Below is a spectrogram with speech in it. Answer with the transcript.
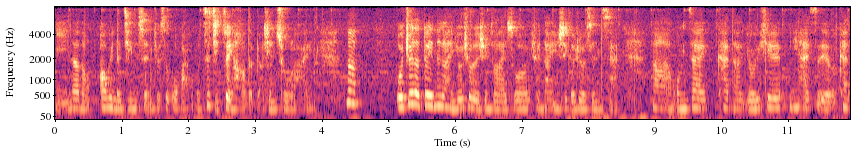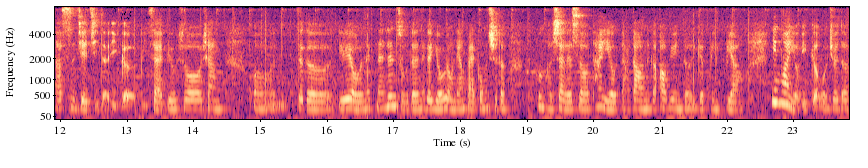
以那种奥运的精神，就是我把我自己最好的表现出来。那我觉得对那个很优秀的选手来说，全大运是一个热身赛。那我们在看他有一些，你还是有看到世界级的一个比赛，比如说像。呃，这个也有那男生组的那个游泳两百公尺的混合赛的时候，他也有达到那个奥运的一个 B 标。另外有一个，我觉得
